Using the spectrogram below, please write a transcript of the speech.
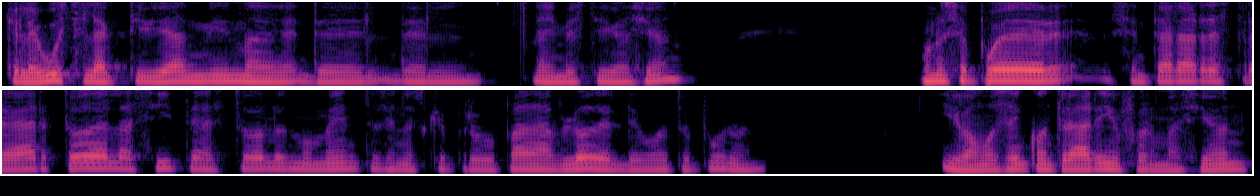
que le guste la actividad misma de, la investigación, uno se puede sentar a rastrear todas las citas, todos los momentos en los que Prabhupada habló del devoto puro. Y vamos a encontrar información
